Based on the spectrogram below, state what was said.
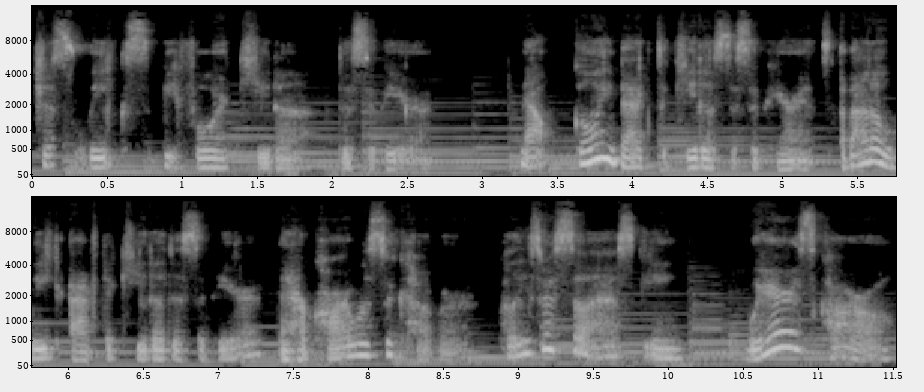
just weeks before Kita disappeared. Now, going back to Kita's disappearance, about a week after Kita disappeared and her car was recovered, police are still asking, Where is Carl?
